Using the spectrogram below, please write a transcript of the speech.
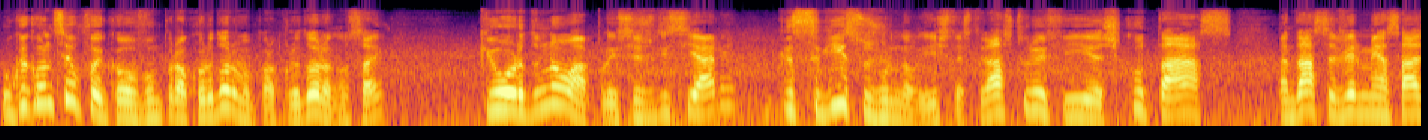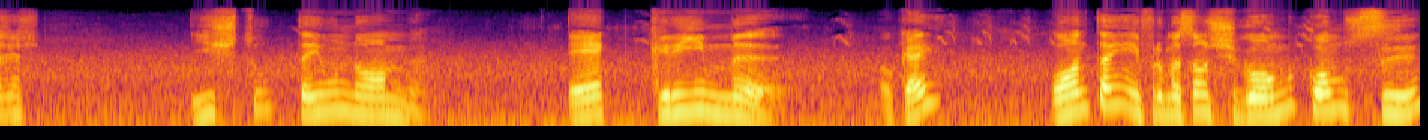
O que aconteceu foi que houve um procurador, uma procuradora, não sei, que ordenou à Polícia Judiciária que seguisse os jornalistas, tirasse fotografias, escutasse, andasse a ver mensagens. Isto tem um nome. É crime. Ok? Ontem a informação chegou-me como se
